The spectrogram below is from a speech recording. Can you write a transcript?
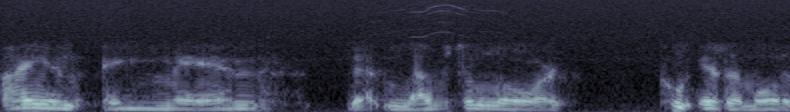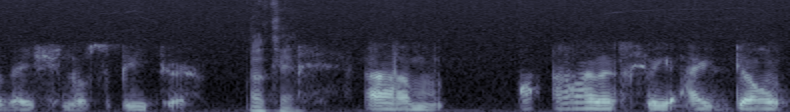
I am a man that loves the Lord, who is a motivational speaker. Okay. Um, honestly, I don't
